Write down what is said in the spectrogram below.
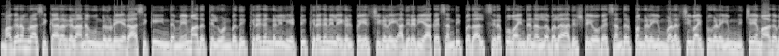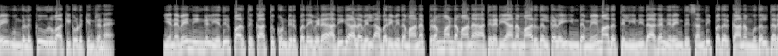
மகரம் ராசிக்காரர்களான உங்களுடைய ராசிக்கு இந்த மே மாதத்தில் ஒன்பது கிரகங்களில் எட்டு கிரகநிலைகள் பெயர்ச்சிகளை அதிரடியாக சந்திப்பதால் சிறப்பு வாய்ந்த நல்லபல அதிர்ஷ்டயோக சந்தர்ப்பங்களையும் வளர்ச்சி வாய்ப்புகளையும் நிச்சயமாகவே உங்களுக்கு உருவாக்கி கொடுக்கின்றன. எனவே நீங்கள் எதிர்பார்த்து காத்துக் கொண்டிருப்பதை விட அதிக அளவில் அபரிவிதமான பிரம்மாண்டமான அதிரடியான மாறுதல்களை இந்த மே மாதத்தில் இனிதாக நிறைந்து சந்திப்பதற்கான முதல்தர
